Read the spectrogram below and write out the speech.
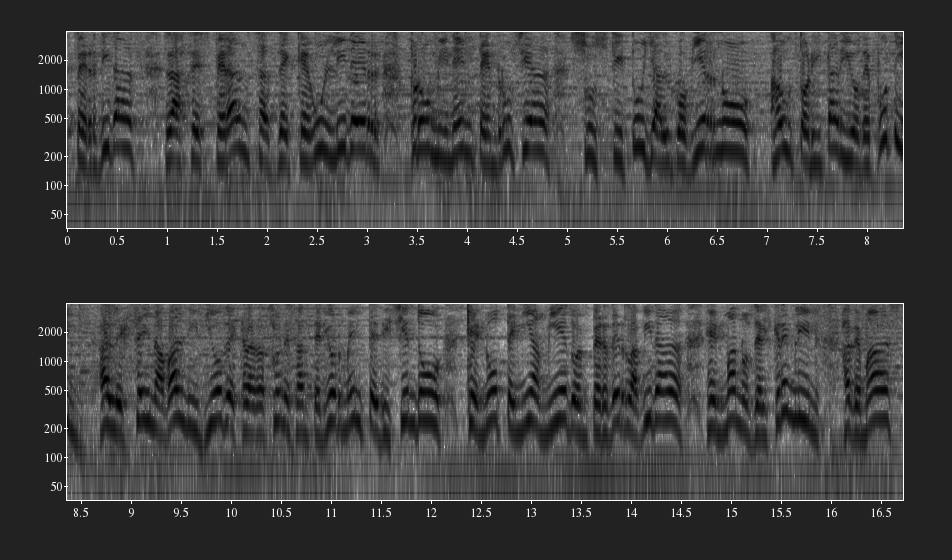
perdidas las esperanzas de que un líder prominente en Rusia sustituya al gobierno autoritario de Putin. Alexei Navalny dio declaraciones anteriormente diciendo que no tenía miedo en perder la vida en manos del Kremlin. Además,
